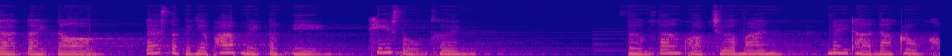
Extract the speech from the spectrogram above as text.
การไต่ตอง และศักยภาพในตนเองที่สูงขึ้น เสริมสร้างความเชื่อมั่นในฐานะกลุ่มค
